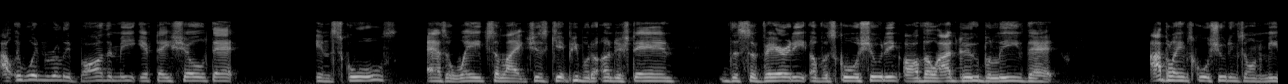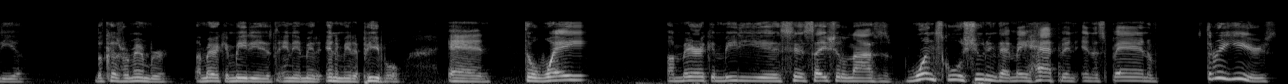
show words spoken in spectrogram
I, it wouldn't really bother me if they showed that in schools as a way to like just get people to understand the severity of a school shooting. Although I do believe that I blame school shootings on the media because remember, American media is the enemy, enemy of the people, and the way American media sensationalizes one school shooting that may happen in a span of three years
